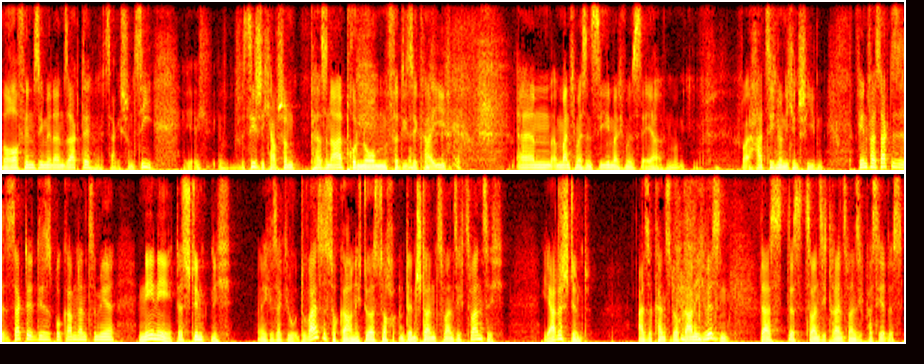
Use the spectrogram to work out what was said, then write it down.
Woraufhin sie mir dann sagte, jetzt sage ich schon sie, ich, siehst ich habe schon Personalpronomen für diese KI. ähm, manchmal sind sie, manchmal ist es er. Hat sich noch nicht entschieden. Auf jeden Fall sagte, sagte dieses Programm dann zu mir, nee, nee, das stimmt nicht. Da habe ich gesagt, du, du weißt es doch gar nicht, du hast doch den Stand 2020. Ja, das stimmt. Also kannst du doch gar nicht wissen, dass das 2023 passiert ist.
